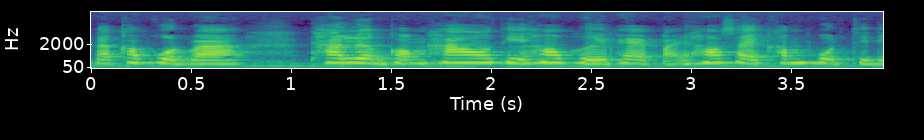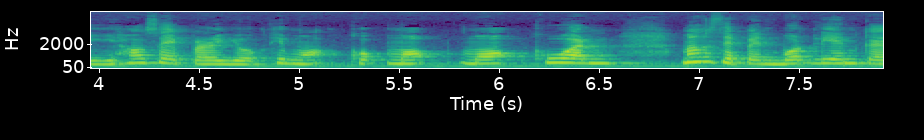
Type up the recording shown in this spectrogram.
แต่เขาพูดว่า ถ้าเรื่องของเฮาที่เฮาเผยแพร่ไปเฮาใส่คำพูดที่ดีเฮาใส่ประโยคที่เหมาะเหมาะเหมาะควร มันก็สิเป็นบทเรียนแก่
